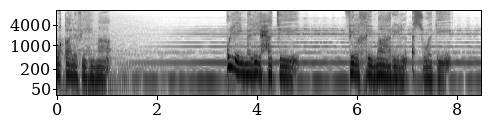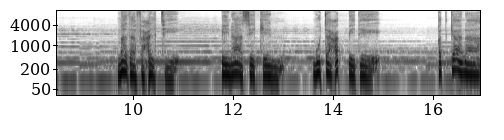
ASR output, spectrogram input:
وقال فيهما قل للمليحة في الخمار الأسود ماذا فعلت بناسك متعبد؟ قد كان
